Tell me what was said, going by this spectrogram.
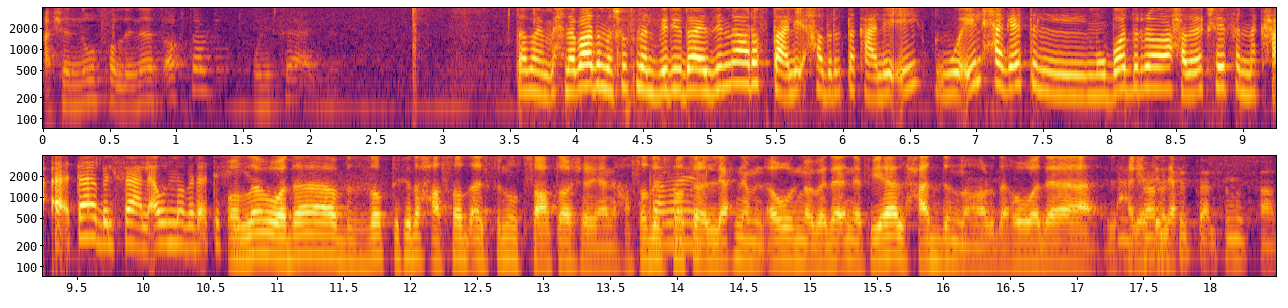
عشان نوصل لناس أكتر ونساعد ناس. تمام. إحنا بعد ما شفنا الفيديو ده عايزين نعرف تعليق حضرتك عليه إيه وايه الحاجات المبادرة حضرتك شايف انك حققتها بالفعل اول ما بدأت فيها؟ والله هو ده بالظبط كده حصاد 2019 يعني حصاد تمام. الفترة اللي إحنا من أول ما بدأنا فيها لحد النهارده. هو ده الحاجات اللي إحنا 6 2019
